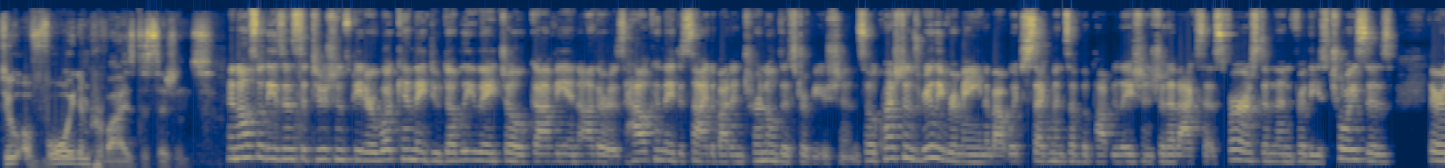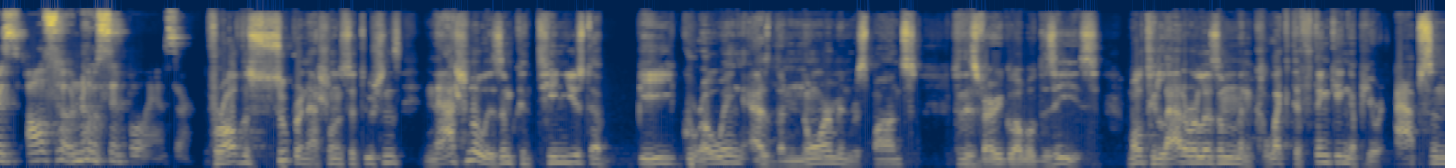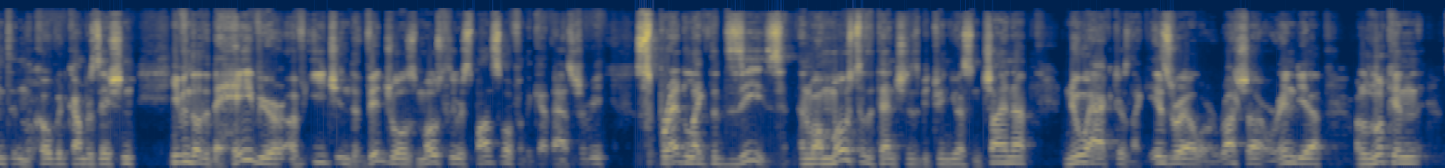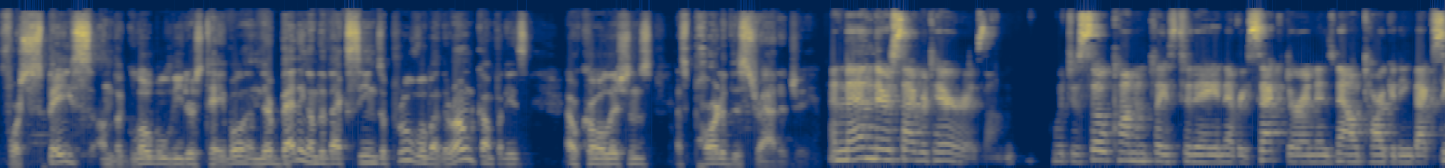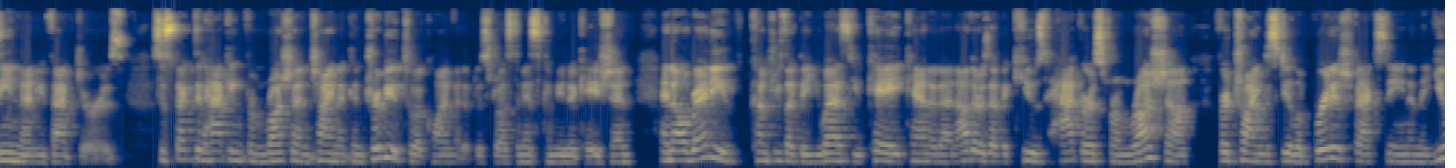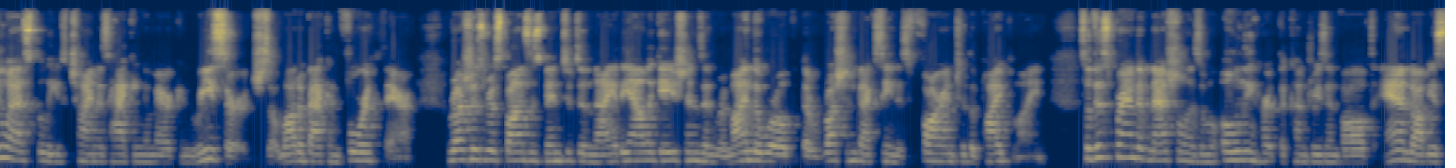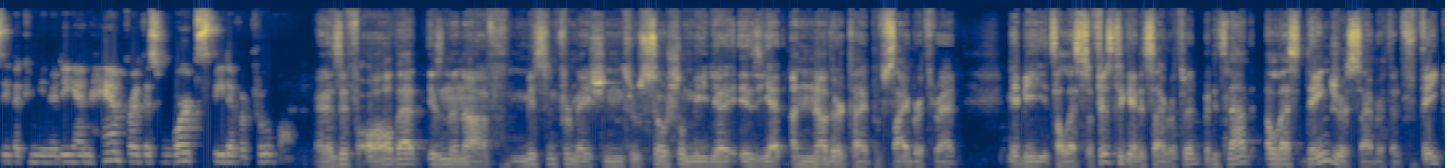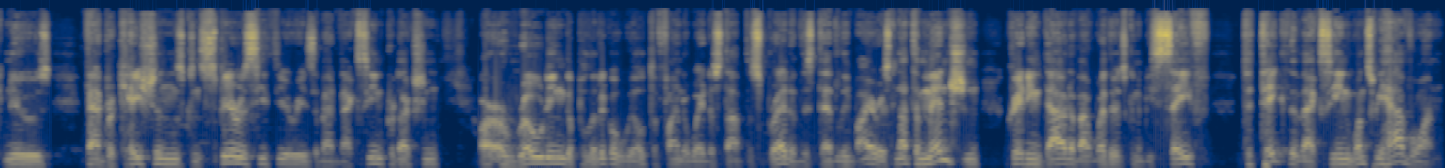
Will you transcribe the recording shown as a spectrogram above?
to avoid improvised decisions. And also, these institutions, Peter, what can they do? WHO, Gavi, and others, how can they decide about internal distribution? So, questions really remain about which segments of the population should have access first. And then for these choices, there is also no simple answer. For all the supranational institutions, nationalism continues to be growing as the norm in response to this very global disease. Multilateralism and collective thinking appear absent in the COVID conversation, even though the behavior of each individual is mostly responsible for the catastrophe spread like the disease. And while most of the tensions between US and China, new actors like Israel or Russia or India are looking for space on the global leaders' table, and they're betting on the vaccine's approval by their own companies or coalitions as part of this strategy. And then there's cyber terrorism which is so commonplace today in every sector and is now targeting vaccine manufacturers. Suspected hacking from Russia and China contribute to a climate of distrust and miscommunication. And already, countries like the US, UK, Canada, and others have accused hackers from Russia for trying to steal a British vaccine, and the US believes China's hacking American research. So, a lot of back and forth there. Russia's response has been to deny the allegations and remind the world that the Russian vaccine is far into the pipeline. So, this brand of nationalism will only hurt the countries involved and obviously the community and hamper this warp speed of approval. And as if all that isn't enough, misinformation through social media is yet another type of cyber threat maybe it's a less sophisticated cyber threat, but it's not a less dangerous cyber threat. Fake news, fabrications, conspiracy theories about vaccine production are eroding the political will to find a way to stop the spread of this deadly virus, not to mention creating doubt about whether it's going to be safe to take the vaccine once we have one.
